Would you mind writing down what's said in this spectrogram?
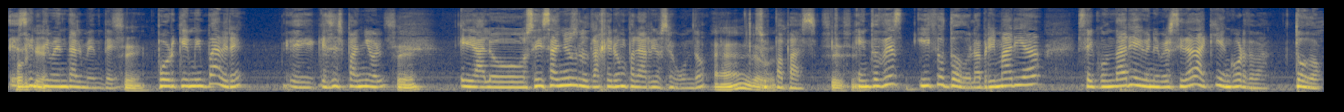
sentimentalmente. Porque mi padre, eh, que es español, eh, a los seis años lo trajeron para Río Segundo, ah, sus papás. Entonces hizo todo, la primaria, secundaria y universidad aquí en Córdoba, todo.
